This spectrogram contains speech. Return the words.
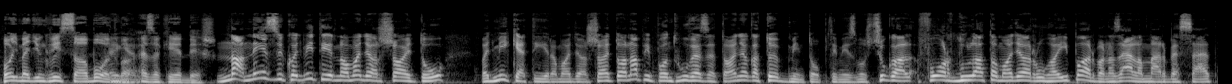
Hogy megyünk vissza a boltba? Igen. Ez a kérdés. Na, nézzük, hogy mit írna a magyar sajtó, vagy miket ír a magyar sajtó. A napi.hu vezető anyaga több, mint optimizmus. Csugal fordulat a magyar ruhaiparban, az állam már beszállt.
